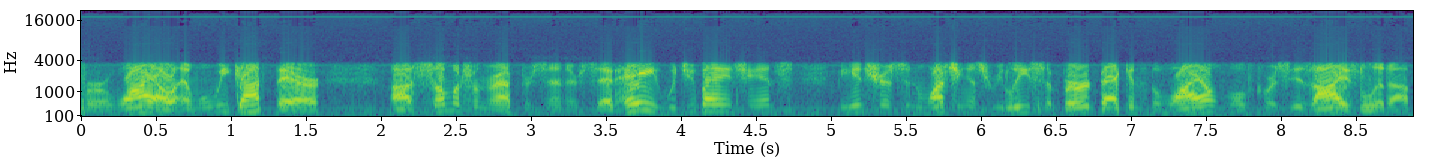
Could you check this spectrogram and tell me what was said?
for a while, and when we got there, uh, someone from the Raptor Center said, "Hey, would you by any chance be interested in watching us release a bird back into the wild?" Well, of course, his eyes lit up,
